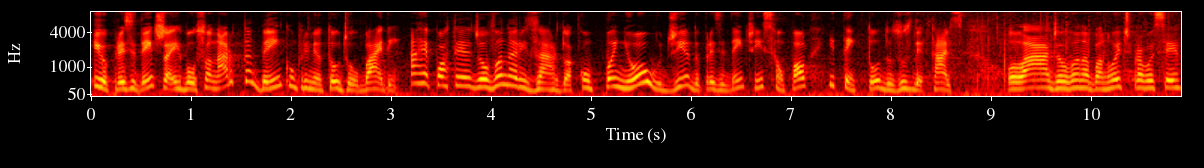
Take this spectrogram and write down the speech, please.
E o presidente Jair Bolsonaro também cumprimentou Joe Biden. A repórter Giovana Rizardo acompanhou o dia do presidente em São Paulo e tem todos os detalhes. Olá, Giovana, boa noite para você.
